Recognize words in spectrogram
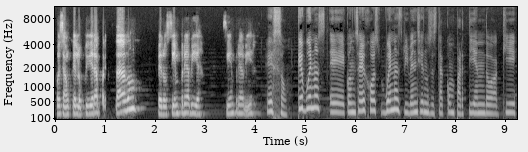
pues aunque lo pidiera prestado, pero siempre había, siempre había. Eso, qué buenos eh, consejos, buenas vivencias nos está compartiendo aquí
